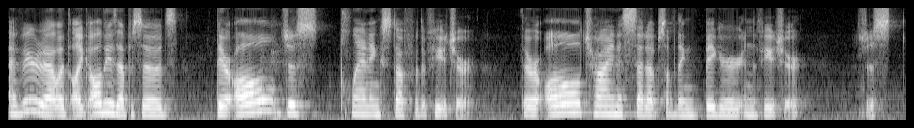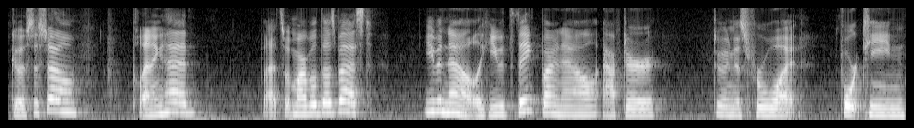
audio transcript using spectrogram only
I figured out with like all these episodes, they're all just planning stuff for the future. They're all trying to set up something bigger in the future. Just goes to show, planning ahead. That's what Marvel does best. Even now, like you would think by now, after doing this for what, 14,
